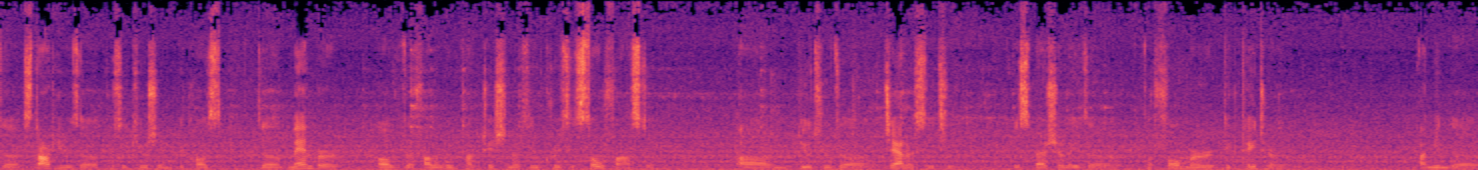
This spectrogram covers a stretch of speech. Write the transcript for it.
the, started the persecution because the member of the Falun Gong practitioners increases so fast um, due to the jealousy, especially the, the former dictator. I mean the,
